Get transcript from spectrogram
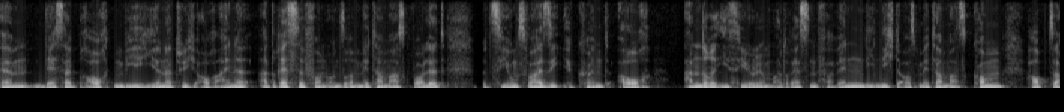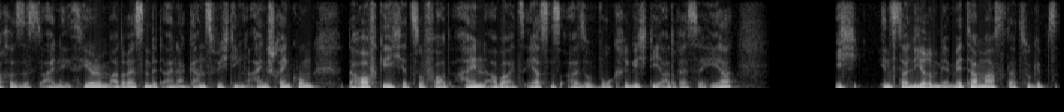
Ähm, deshalb brauchten wir hier natürlich auch eine Adresse von unserem Metamask-Wallet, beziehungsweise ihr könnt auch andere Ethereum-Adressen verwenden, die nicht aus Metamask kommen. Hauptsache, es ist eine Ethereum-Adresse mit einer ganz wichtigen Einschränkung. Darauf gehe ich jetzt sofort ein, aber als erstes also, wo kriege ich die Adresse her? Ich installiere mir Metamask. Dazu gibt es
